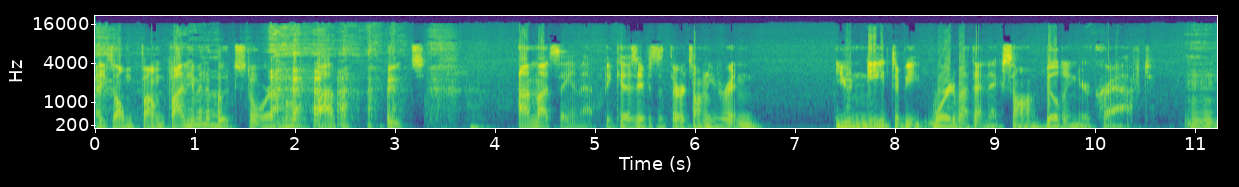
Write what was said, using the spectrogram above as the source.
he's on phone. Find him in a boot store. I'm going to buy boots. I'm not saying that because if it's the third song you've written, you need to be worried about that next song, building your craft. mm-hmm.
